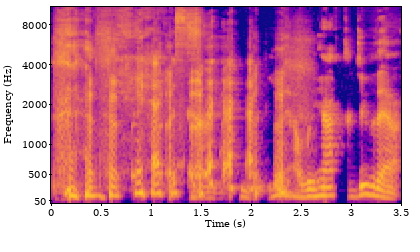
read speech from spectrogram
yes. Yeah, we have to do that.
